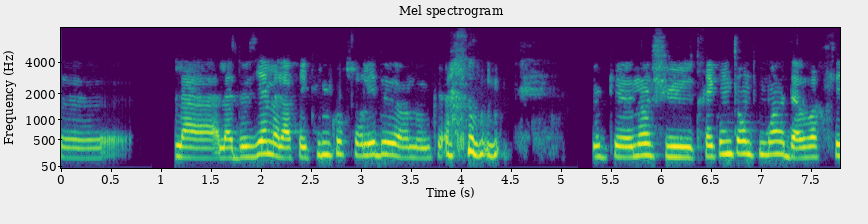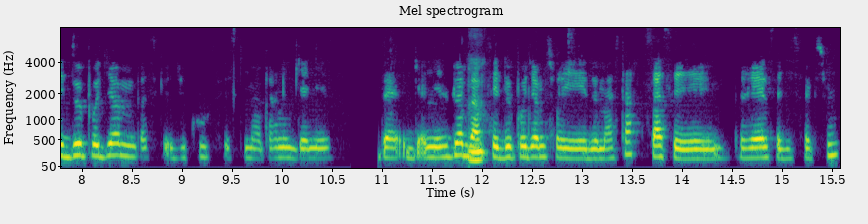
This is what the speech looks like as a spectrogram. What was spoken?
euh, la, la deuxième, elle a fait qu'une course sur les deux. hein, donc, donc euh, non, je suis très contente, moi, d'avoir fait deux podiums parce que du coup, c'est ce qui m'a permis de gagner, de gagner ce globe, d'avoir fait deux podiums sur les deux Mastart. Ça, c'est une réelle satisfaction.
